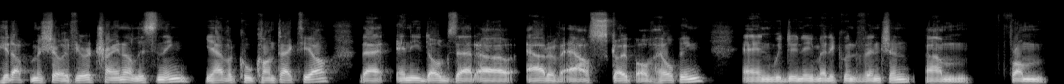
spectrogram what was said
hit up Michelle. If you're a trainer listening, you have a cool contact here that any dogs that are out of our scope of helping and we do need medical intervention um, from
